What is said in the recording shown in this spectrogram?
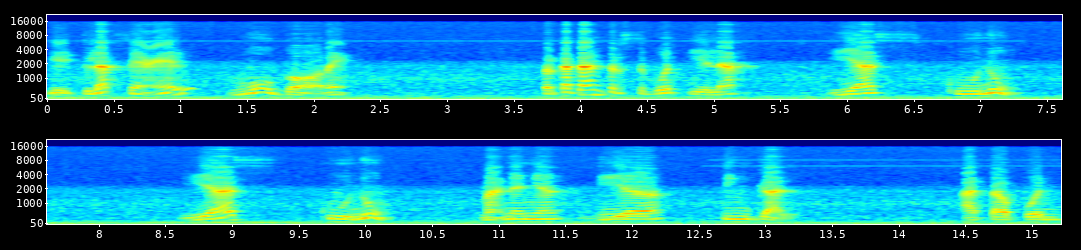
Iaitulah fi'il mudhari'. Perkataan tersebut ialah yaskunu. Yaskunu maknanya dia tinggal ataupun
